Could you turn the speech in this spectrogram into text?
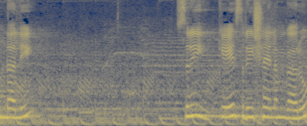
ఉండాలి. శ్రీ కే శ్రీశైలం గారు.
